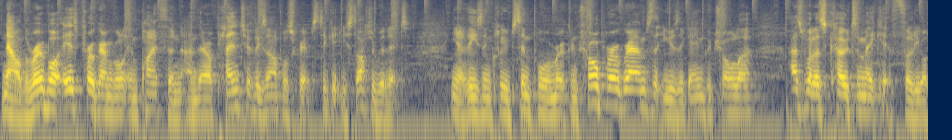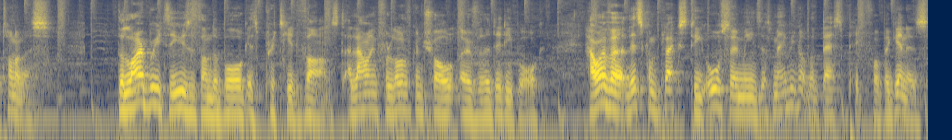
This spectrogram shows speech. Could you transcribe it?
Now, the robot is programmable in Python, and there are plenty of example scripts to get you started with it. You know, these include simple remote control programs that use a game controller, as well as code to make it fully autonomous. The library to use the ThunderBorg is pretty advanced, allowing for a lot of control over the DiddyBorg. However, this complexity also means it's maybe not the best pick for beginners.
